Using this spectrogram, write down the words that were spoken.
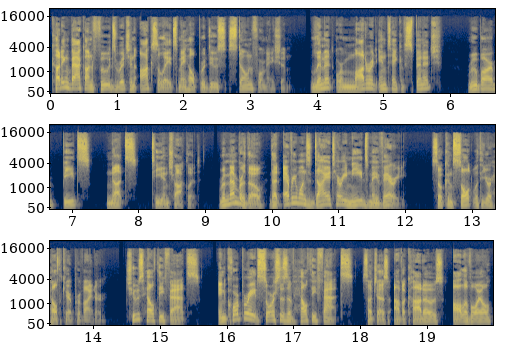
Cutting back on foods rich in oxalates may help reduce stone formation. Limit or moderate intake of spinach, rhubarb, beets, nuts, tea, and chocolate. Remember, though, that everyone's dietary needs may vary, so consult with your healthcare provider. Choose healthy fats. Incorporate sources of healthy fats, such as avocados, olive oil,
